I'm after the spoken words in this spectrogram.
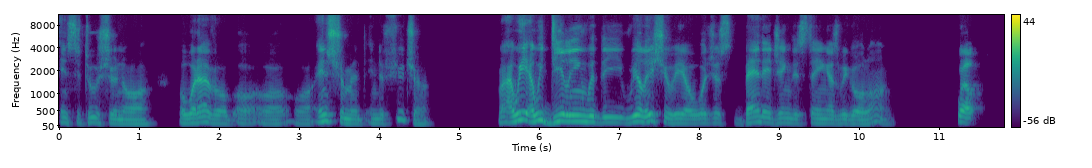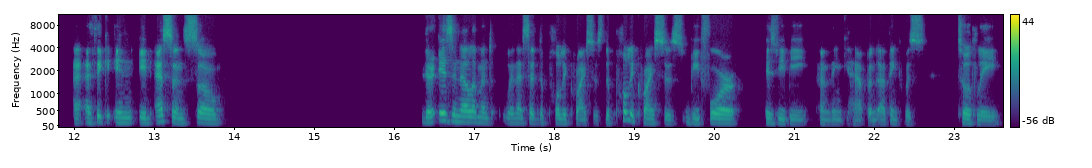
institution or or whatever or, or, or instrument in the future. Are we are we dealing with the real issue here, or we're just bandaging this thing as we go along? Well, I think in in essence, so there is an element when I said the poly crisis. The poly crisis before SVB, I think happened. I think it was totally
